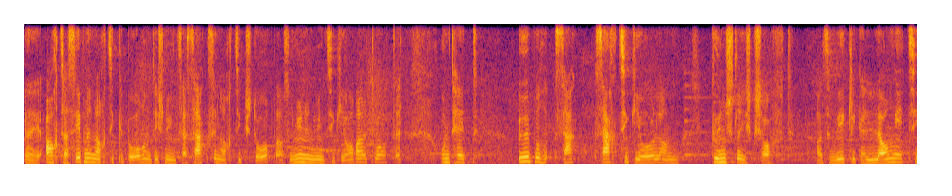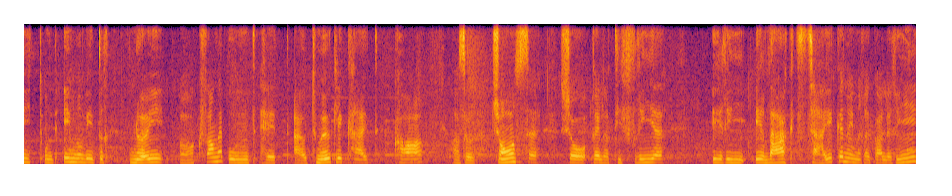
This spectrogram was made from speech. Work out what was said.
äh, 1887 geboren und ist 1986 gestorben, also 99 Jahre alt geworden. Und hat über 60 Jahre lang künstlerisch geschafft. Also wirklich eine lange Zeit und immer wieder neu angefangen. Und hat auch die Möglichkeit gehabt, also die Chance schon relativ früh ihre, ihren Weg zu zeigen in einer Galerie,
